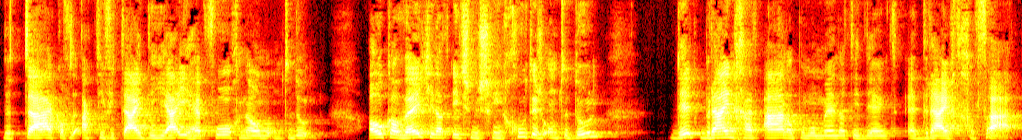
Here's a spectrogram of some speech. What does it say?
de taak of de activiteit die jij je hebt voorgenomen om te doen. Ook al weet je dat iets misschien goed is om te doen, dit brein gaat aan op het moment dat hij denkt er dreigt gevaar.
